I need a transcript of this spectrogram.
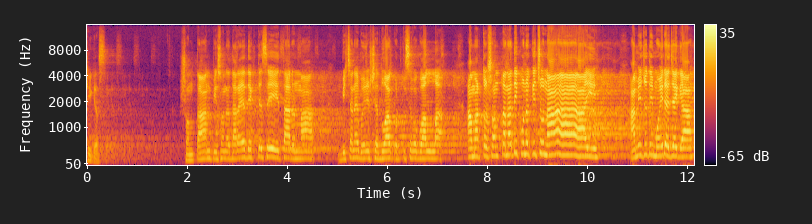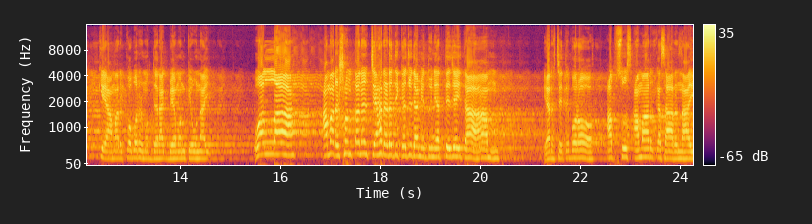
ঠিক আছে। সন্তান পিছনে দাঁড়ায় দেখতেছে, তার মা বিছানায় বসে সে দোয়া করতেছে গো আল্লাহ আমার তো সন্তানাদি কোনো কিছু নাই। আমি যদি ময়রা জায়গা, কে আমার কবরের মধ্যে রাখবে এমন কেউ নাই। ও আল্লাহ, আমার সন্তানের চেহারাটা দিকে যদি আমি দুনিয়াতে যাইতাম, এর চাইতে বড় আফসোস আমার কাছে আর নাই।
